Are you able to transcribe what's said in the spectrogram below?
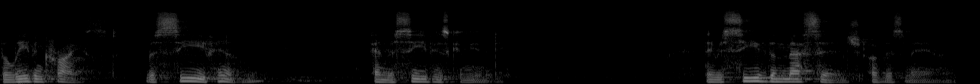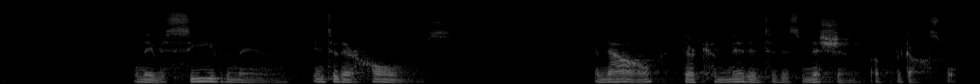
Believe in Christ, receive Him, and receive His community. They receive the message of this man, and they receive the man into their homes. And now they're committed to this mission of the gospel.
